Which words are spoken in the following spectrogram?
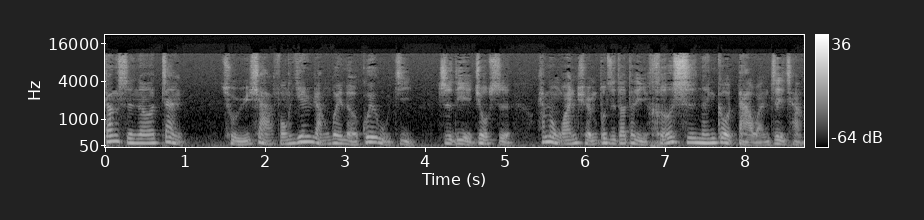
当时呢，战处于下风，燕然为了归武计，指的也就是他们完全不知道到底何时能够打完这场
